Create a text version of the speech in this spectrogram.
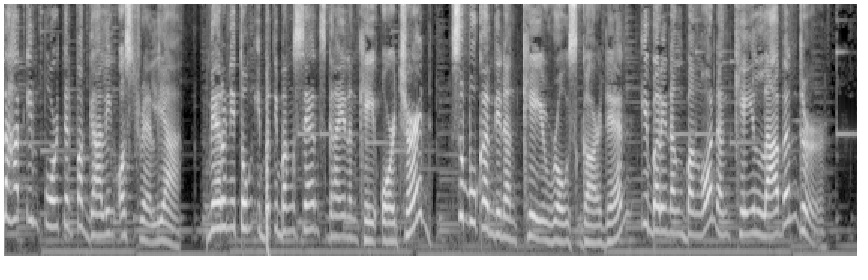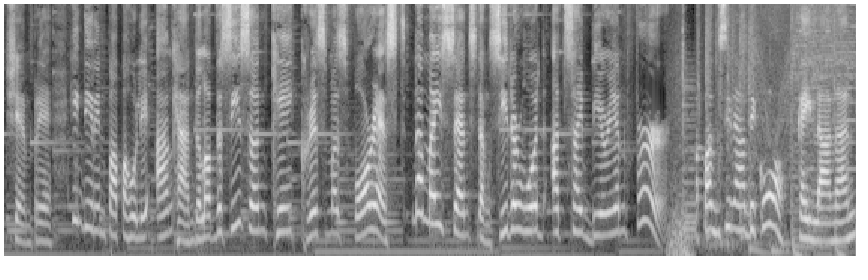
Lahat imported pa galing Australia. Meron itong iba't ibang scents gaya ng K-Orchard. Subukan din ng K-Rose Garden. Iba rin ang bango ng K-Lavender. Siyempre, hindi rin papahuli ang Candle of the Season K Christmas Forest na may scents ng cedarwood at Siberian fir. Pag sinabi ko, kailangan,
